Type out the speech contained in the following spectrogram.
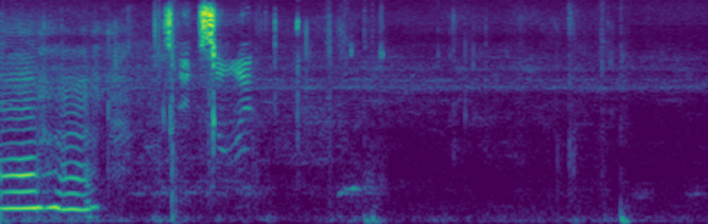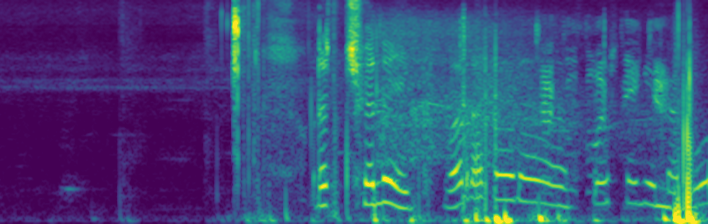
Ահա։ It's inside. Ռչելեք, վառապերը ստեշտեգի մեկո,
